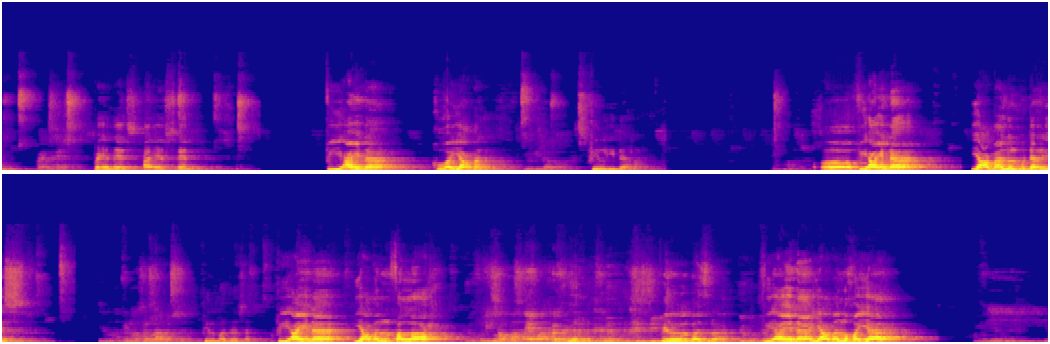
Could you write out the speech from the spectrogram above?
PNS ASN fi aina huwa ya'mal? Fil idara. Eh, fi aina ya'malul mudarris? Fil madrasah. Fi aina ya'malul fallah? Fil mazra'ah fi aina ya'malul khayyat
